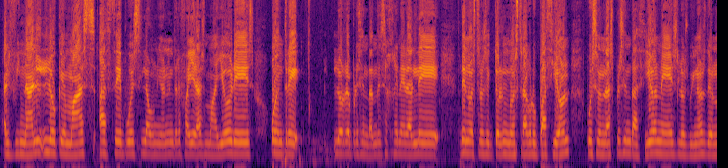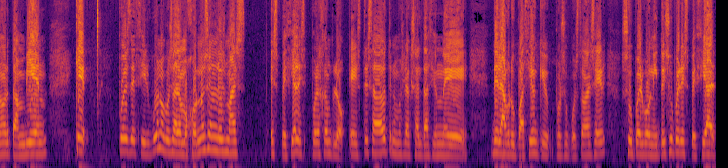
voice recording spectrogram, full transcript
Al final lo que más hace pues la unión entre falleras mayores o entre los representantes en general de, de nuestro sector, en nuestra agrupación, pues son las presentaciones, los vinos de honor también, que puedes decir, bueno, pues a lo mejor no son los más especiales. Por ejemplo, este sábado tenemos la exaltación de, de la agrupación, que por supuesto va a ser súper bonito y súper especial,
